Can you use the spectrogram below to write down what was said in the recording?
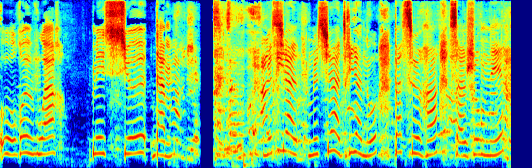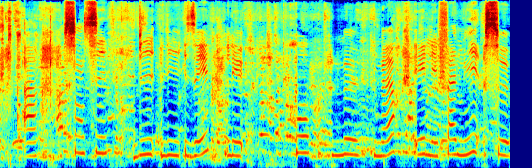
Au revoir, messieurs, dames. Monsieur, Adriano passera sa journée à sensibiliser les promeneurs et les familles. Ce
